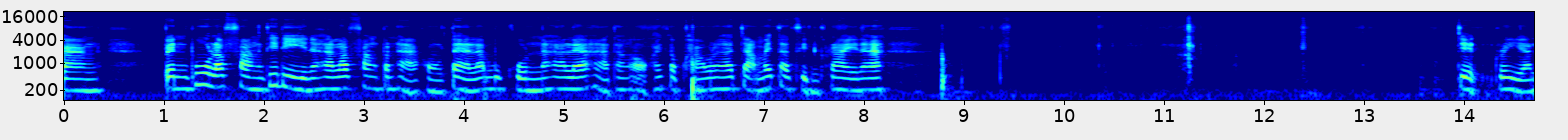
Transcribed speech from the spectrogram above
กลาง เป็นผู้รับฟังที่ดีนะคะ รับฟังปัญหาของแต่ละบุคคลนะคะ และหาทางออกให้กับเขานะคะ จะไม่ตัดสินใครนะคะเจ็ดเหรียญ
